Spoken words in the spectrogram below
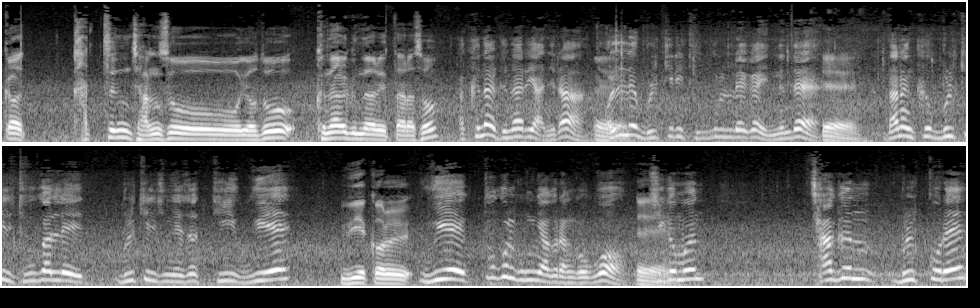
그러니까 같은 장소여도 그날 그날에 따라서 아, 그날 그날이 아니라 예. 원래 물길이 두 갈래가 있는데 예, 나는 그 물길 두 갈래 물길 중에서 뒤 위에 위에 거를 위에 뚝을 공략을 한 거고 예. 지금은 작은 물골에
